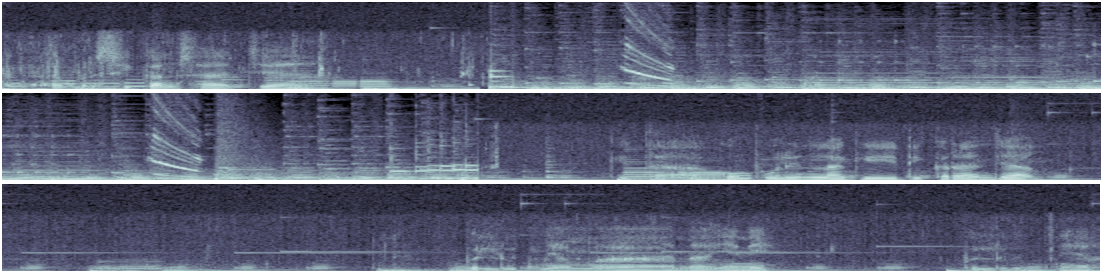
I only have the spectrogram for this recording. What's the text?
kita bersihkan saja. Kita kumpulin lagi di keranjang. Belutnya mana ini belutnya.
